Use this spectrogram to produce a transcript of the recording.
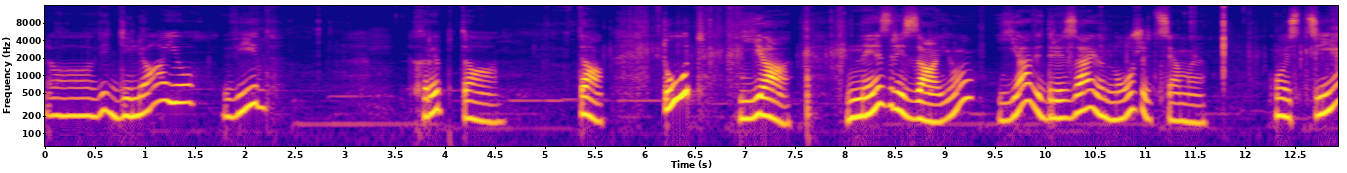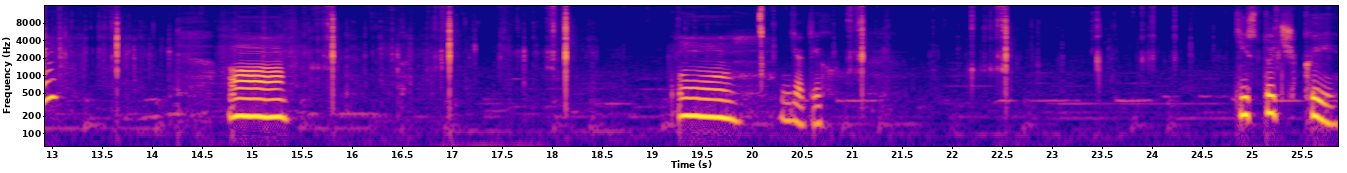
відділяю від хребта. Так, тут я не зрізаю, я відрізаю ножицями ось ці. А, як їх? Кісточки.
